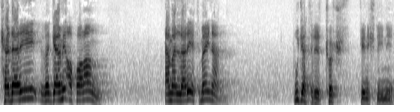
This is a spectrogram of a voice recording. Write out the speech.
kədəri və qəmi aparan əməlləri etməklə bu gətirir kök genişliyini,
